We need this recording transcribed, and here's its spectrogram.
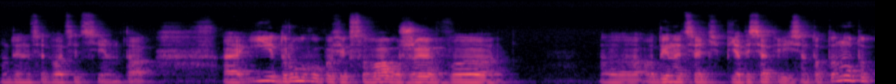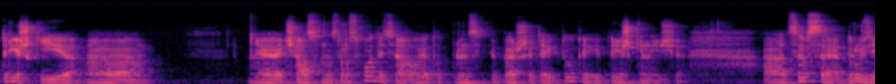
11.27, так. Е, І другу пофіксував уже в е, 11.58. Тобто, ну тут трішки е, е, час у нас розходиться, але тут, в принципі, перший тейк тут і трішки нижче. Е, Це все, друзі.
